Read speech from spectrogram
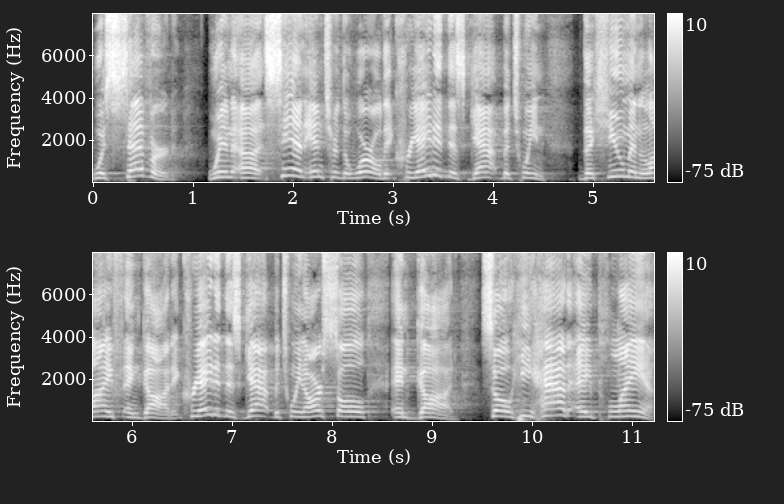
was severed when uh, sin entered the world. It created this gap between the human life and God. It created this gap between our soul and God. So he had a plan.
